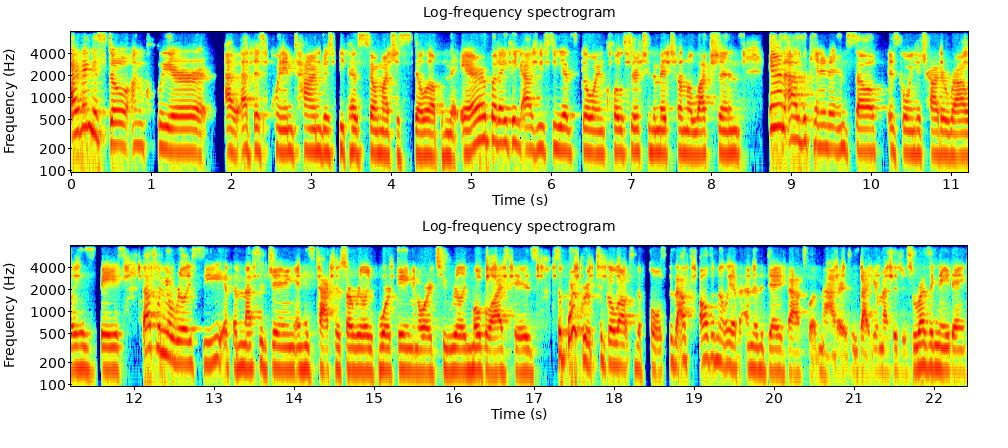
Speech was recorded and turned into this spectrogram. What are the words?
I think it's still unclear at, at, this point in time just because so much is still up in the air. But I think as you see us going closer to the midterm elections and as the candidate himself is going to try to rally his base, that's when you'll really see if the messaging and his tactics are really working in order to really mobilize his support group to go out to the polls. Because that's ultimately at the end of the day, that's what matters is that your message is resonating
